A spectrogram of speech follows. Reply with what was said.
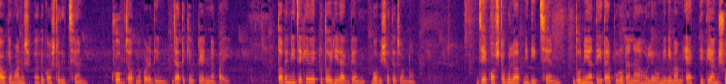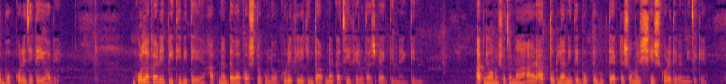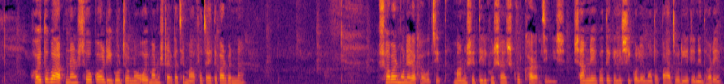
কাউকে মানসিকভাবে কষ্ট দিচ্ছেন? খুব যত্ন করে দিন, যাতে কেউ টের না পায়। তবে নিজেকেও একটু তৈরি রাখবেন ভবিষ্যতের জন্য। যে কষ্টগুলো আপনি দিচ্ছেন, দুনিয়াতেই তার পুরোটা না হলেও মিনিমাম এক তৃতীয়াংশ ভোগ করে যেতেই হবে। গোলাকার এই পৃথিবীতে আপনার দেওয়া কষ্টগুলো ঘুরে ফিরে কিন্তু আপনার কাছেই ফেরত আসবে একদিন না একদিন। আপনি অনুশোচনা আর আত্মগ্লানিতে ভুগতে ভুগতে একটা সময় শেষ করে দেবেন নিজেকে। হয়তোবা আপনার সো কল্ড ইগোর জন্য ওই মানুষটার কাছে মাফও চাইতে পারবেন না। সবার মনে রাখা উচিত, মানুষের দীর্ঘশ্বাস খুব খারাপ জিনিস। সামনে এগোতে গেলে শিকলের মতো পা জড়িয়ে টেনে ধরে।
